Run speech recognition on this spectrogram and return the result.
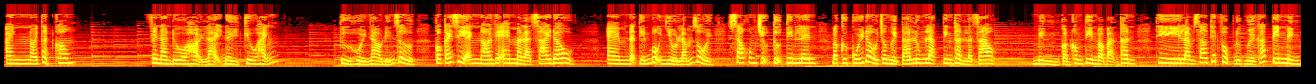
Anh nói thật không? Fernando hỏi lại đầy kiêu hãnh. Từ hồi nào đến giờ, có cái gì anh nói với em mà là sai đâu. Em đã tiến bộ nhiều lắm rồi, sao không chịu tự tin lên mà cứ cúi đầu cho người ta lung lạc tinh thần là sao? Mình còn không tin vào bản thân thì làm sao thuyết phục được người khác tin mình?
